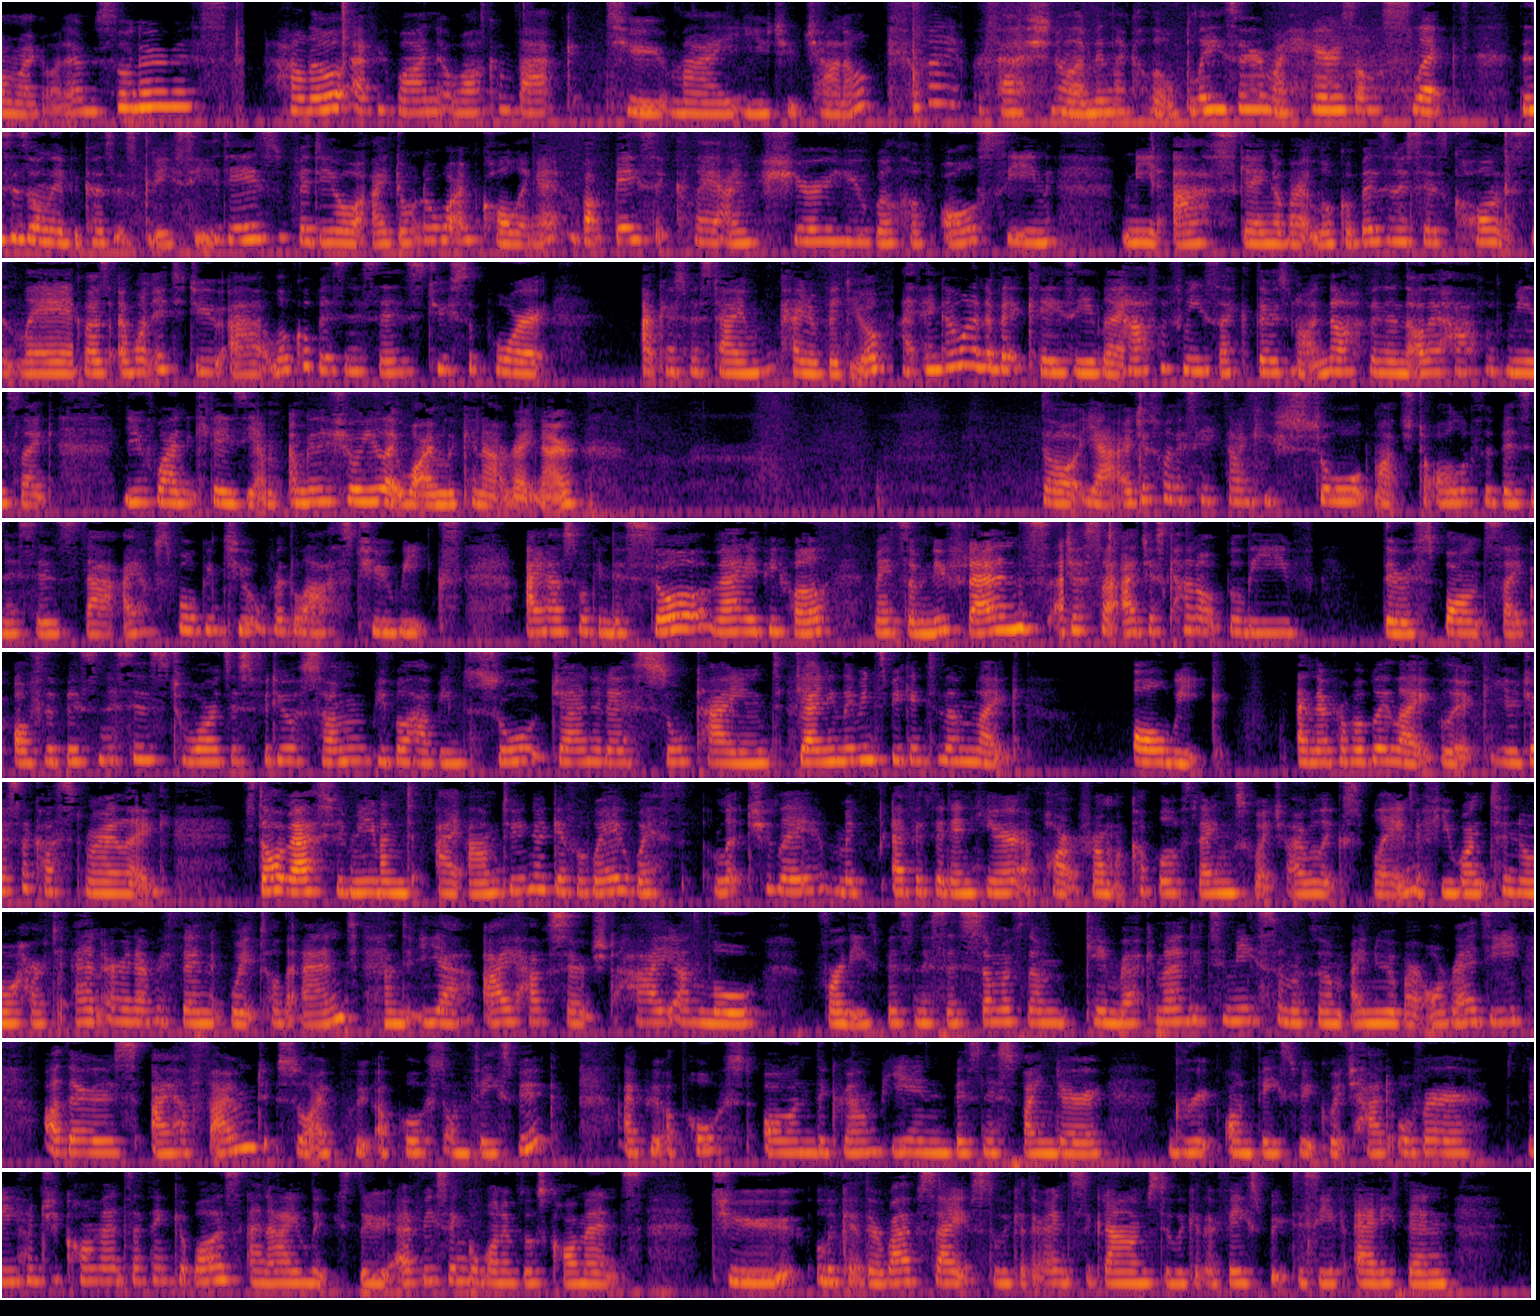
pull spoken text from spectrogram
Oh my god, I'm so nervous. Hello everyone, welcome back to my YouTube channel. I feel very professional. I'm in like a little blazer, my hair is all slicked. This is only because it's greasy. Today's video, I don't know what I'm calling it, but basically I'm sure you will have all seen me asking about local businesses constantly because I wanted to do a local businesses to support at Christmas time kind of video. I think I went a bit crazy, like half of me is like there's not enough and then the other half of me is like you've went crazy. I'm, I'm going to show you like what I'm looking at right now. So yeah, I just want to say thank you so much to all of the businesses that I have spoken to over the last two weeks. I have spoken to so many people, made some new friends. I just I just cannot believe the response like of the businesses towards this video. Some people have been so generous so kind genuinely been speaking to them like all week. And they're probably like look you're just a customer like stop messaging me. And I am doing a giveaway with literally everything in here apart from a couple of things which I will explain. If you want to know how to enter and everything wait till the end. And yeah I have searched high and low for these businesses. Some of them came recommended to me, some of them I knew about already, others I have found. So I put a post on Facebook, I put a post on the Grampian Business Finder group on Facebook which had over 300 comments I think it was and I looked through every single one of those comments to look at their websites, to look at their Instagrams, to look at their Facebook to see if anything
